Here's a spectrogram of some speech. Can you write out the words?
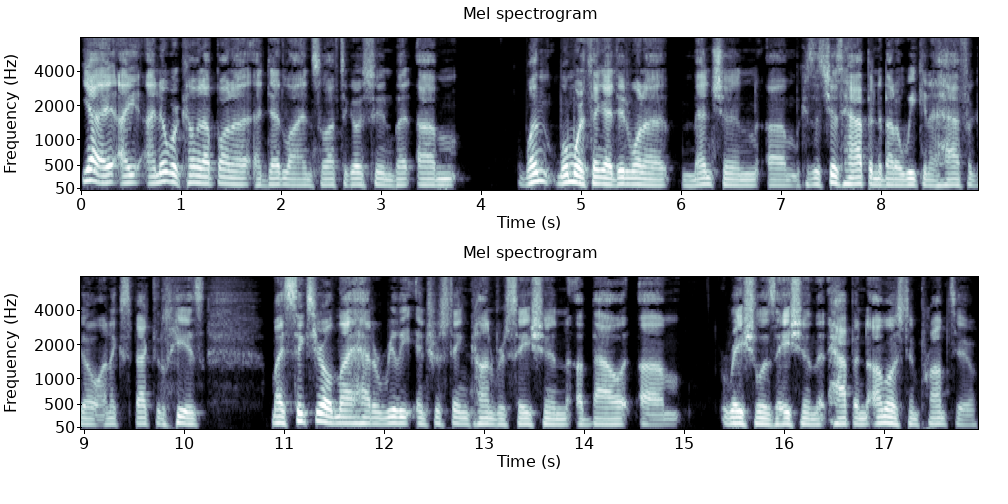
yeah, I I know we're coming up on a, a deadline, so I have to go soon. But um, one one more thing I did want to mention um, because it's just happened about a week and a half ago unexpectedly is my six year old and I had a really interesting conversation about um, racialization that happened almost impromptu.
